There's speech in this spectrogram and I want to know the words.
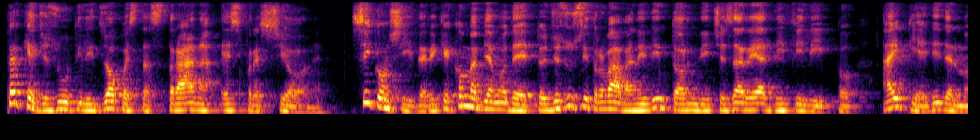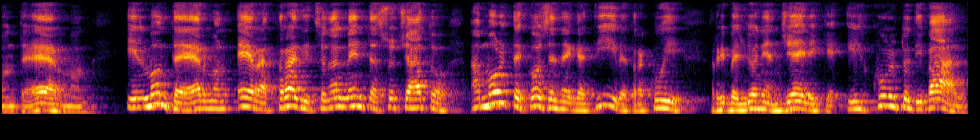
Perché Gesù utilizzò questa strana espressione? Si consideri che, come abbiamo detto, Gesù si trovava nei dintorni di Cesarea di Filippo, ai piedi del monte Hermon. Il monte Hermon era tradizionalmente associato a molte cose negative, tra cui ribellioni angeliche, il culto di Baal,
